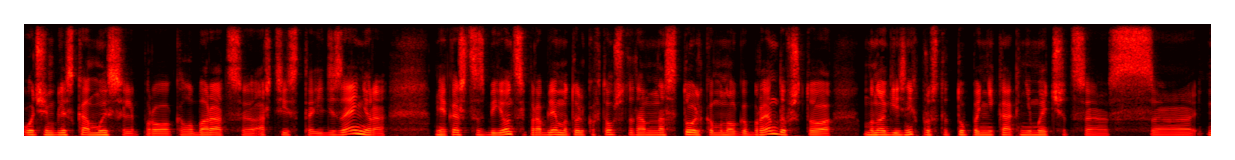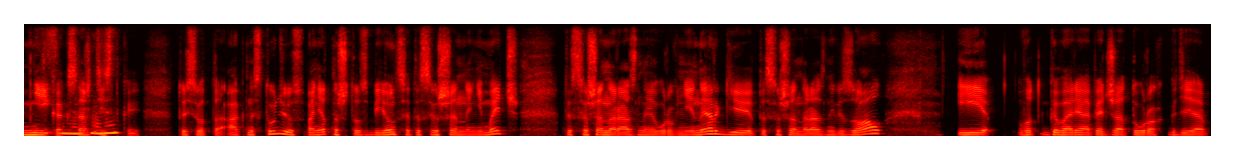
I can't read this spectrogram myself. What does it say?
очень близка мысль про коллаборацию артиста и дизайнера. Мне кажется, с Бейонсе проблема только в том, что там настолько много брендов, что многие из них просто тупо никак не мэтчатся с э, ней, как с артисткой. То есть вот Acne Studios, понятно, что с Бейонсе это совершенно не матч, это совершенно разные уровни энергии, это совершенно разный визуал. И вот говоря, опять же, о турах, где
